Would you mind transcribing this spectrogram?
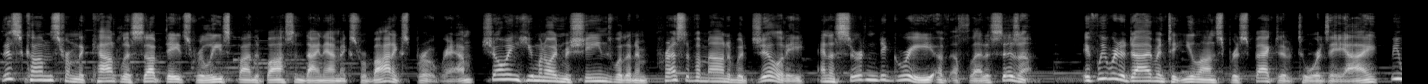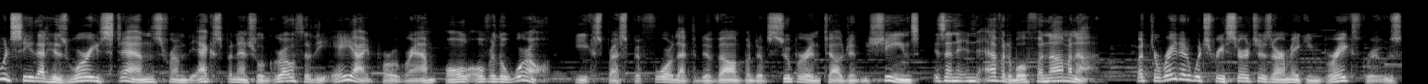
This comes from the countless updates released by the Boston Dynamics robotics program, showing humanoid machines with an impressive amount of agility and a certain degree of athleticism. If we were to dive into Elon's perspective towards AI, we would see that his worry stems from the exponential growth of the AI program all over the world. He expressed before that the development of super intelligent machines is an inevitable phenomenon. But the rate at which researchers are making breakthroughs,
